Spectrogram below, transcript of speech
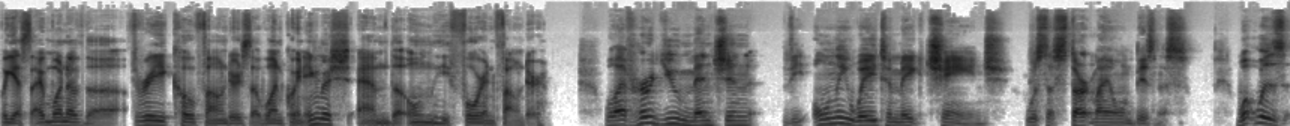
But yes, I'm one of the three co founders of One Coin English and the only foreign founder. Well, I've heard you mention the only way to make change was to start my own business. What was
